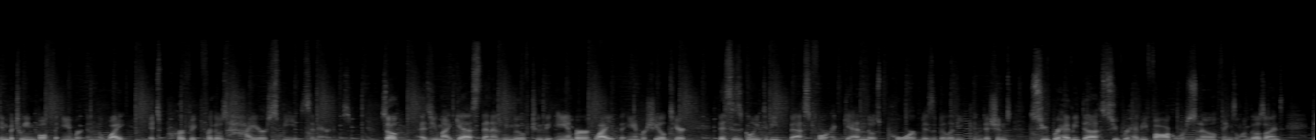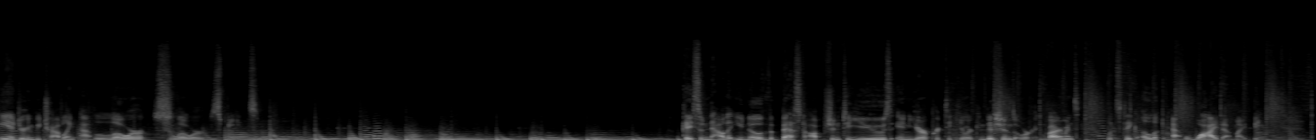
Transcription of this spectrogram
in between both the amber and the white, it's perfect for those higher speed scenarios. So as you might guess, then as we move to the amber light, the amber shields here, this is going to be best for, again, those poor visibility conditions, super heavy dust, super heavy fog or snow, things along those lines, and you're gonna be traveling at lower, slower speeds. Okay, so now that you know the best option to use in your particular conditions or environments, let's take a look at why that might be.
